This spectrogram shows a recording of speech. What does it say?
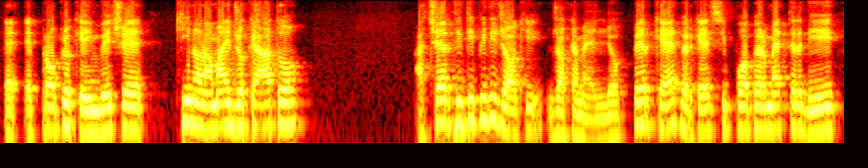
è- è proprio che invece chi non ha mai giocato a certi tipi di giochi gioca meglio. Perché? Perché si può permettere di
